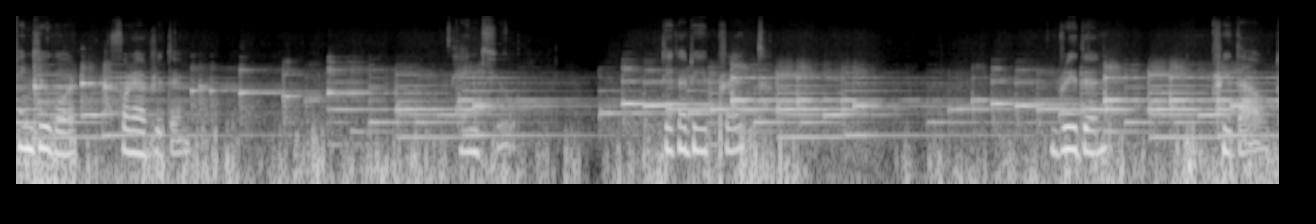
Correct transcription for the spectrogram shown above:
Thank you, God, for everything. Thank you. Take a deep breath. Breathe in, breathe out.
